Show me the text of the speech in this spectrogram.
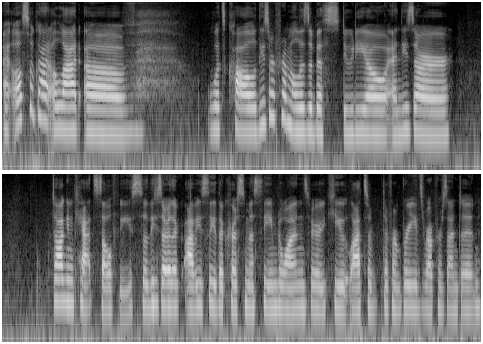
I also got a lot of what's called, these are from Elizabeth Studio, and these are dog and cat selfies. So these are the, obviously the Christmas themed ones, very cute, lots of different breeds represented.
